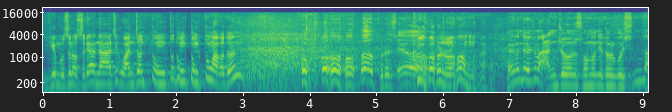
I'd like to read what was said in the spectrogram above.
이게 무슨 헛소리야? 나 아직 완전 뚱뚜둥뚱뚱 하거든? 호호호호 그러세요 그럼 형님 근데 요즘 안 좋은 소문이 돌고 있습니다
